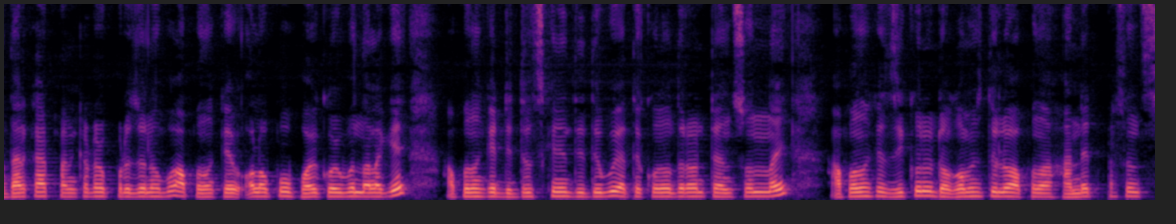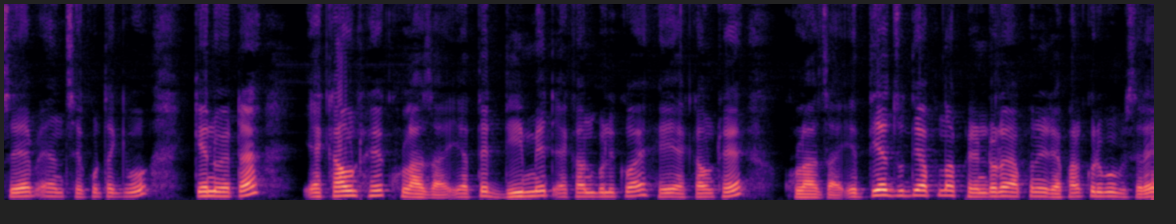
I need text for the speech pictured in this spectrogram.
আধাৰ কাৰ্ড পান কাৰ্ডৰ প্ৰয়োজন হ'ব। আপোনালোকে অলপো ভয় কৰিব নালাগে। আপোনালোকে ডিটেইলছখিনি দি দিব ইয়াতে কোনো ধৰণৰ টেনশ্যন নাই। আপোনালোকে যিকোনো ডকুমেণ্টছ দিলেও আপোনাৰ hundred percent safe and secure থাকিব। কিয়নো এটা একাউণ্টহে খোলা যায়। ইয়াতে ডিমেট একাউণ্ট বুলি কয় সেই একাউণ্টহে খোলা যায়। এতিয়া যদি আপোনাৰ ফ্ৰেণ্ডলৈ আপুনি ৰেফাৰ কৰিব বিচাৰে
